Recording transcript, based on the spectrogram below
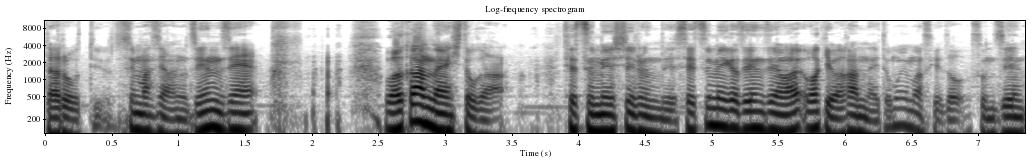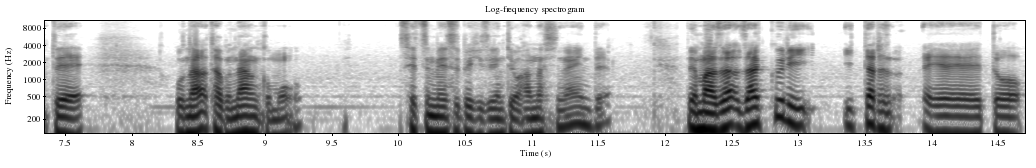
だろうっていう。すいませんあの全然 わかんない人が説明してるんで説明が全然わけわかんないと思いますけどその前提をな多分何個も説明すべき前提を話してないんで。でまあざざっくり言ったらえっ、ー、と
